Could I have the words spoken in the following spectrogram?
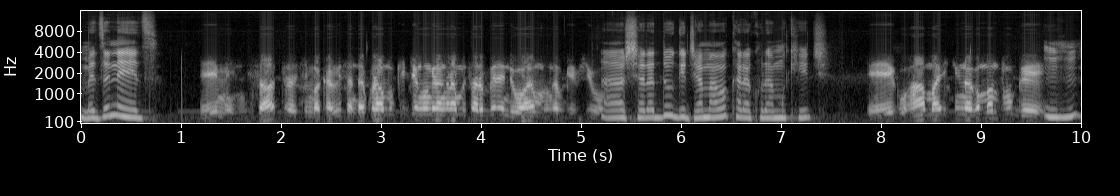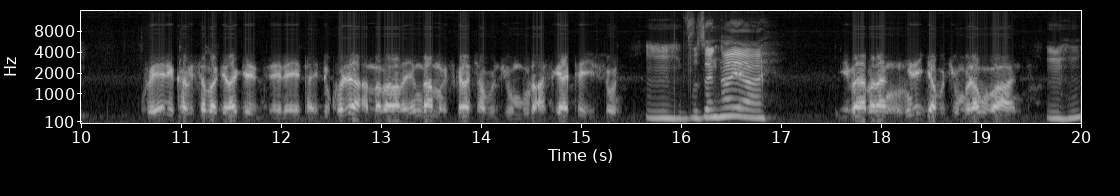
meze neza. Ni sawa turashima kabisa ndakuramukije nkongera nkaramusa Robert ndi wawe mu buhinga bw'ivyuma. asharadugije amaboko arakuramukije Yego hama ikintu nagomba mvuge mhm kweri kabisa bagerageze leta idukorera amabarabara yo ngamu sikara cha Bujumbura asigaye ateye isoni. Mm, vuze nk'ayahe Ibarabara nkiri rya Bujumbura bubanza. mhm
